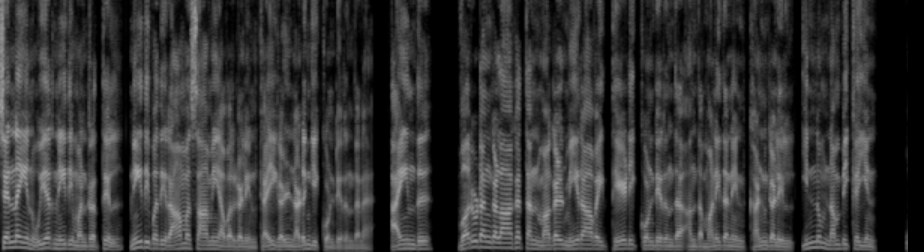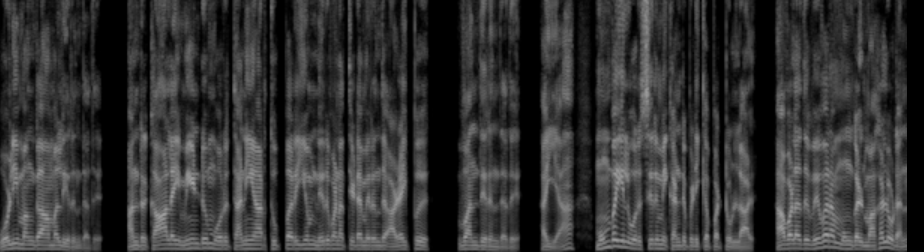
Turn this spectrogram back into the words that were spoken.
சென்னையின் உயர் நீதிமன்றத்தில் நீதிபதி ராமசாமி அவர்களின் கைகள் நடுங்கிக் கொண்டிருந்தன. ஐந்து வருடங்களாக தன் மகள் மீராவை தேடிக் கொண்டிருந்த அந்த மனிதனின் கண்களில் இன்னும் நம்பிக்கையின் ஒளிமங்காமல் இருந்தது. அன்று காலை மீண்டும் ஒரு தனியார் துப்பறியும் நிறுவனத்திடமிருந்து அழைப்பு வந்திருந்தது. ஐயா மும்பையில் ஒரு சிறுமி கண்டுபிடிக்கப்பட்டுள்ளாள். அவளது விவரம் உங்கள் மகளுடன்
